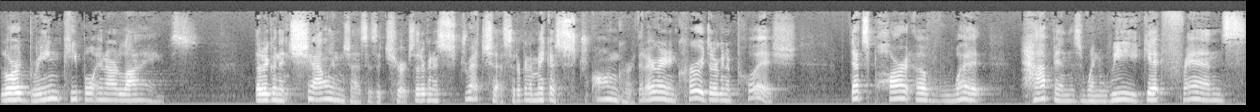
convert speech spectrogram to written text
Lord, bring people in our lives that are going to challenge us as a church, that are going to stretch us, that are going to make us stronger, that are going to encourage, that are going to push. That's part of what happens when we get friends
